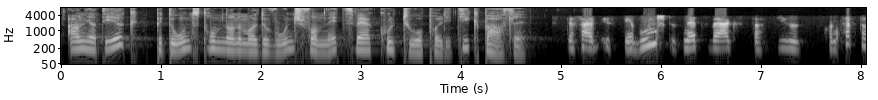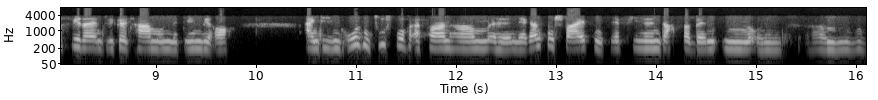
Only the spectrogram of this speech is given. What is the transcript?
Die Anja Dirk betont darum noch einmal den Wunsch vom Netzwerk Kulturpolitik Basel. Deshalb ist der Wunsch des Netzwerks, dass dieses Konzept, das wir da entwickelt haben und mit dem wir auch eigentlich einen großen Zuspruch erfahren haben äh, in der ganzen Schweiz mit sehr vielen Dachverbänden und ähm,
